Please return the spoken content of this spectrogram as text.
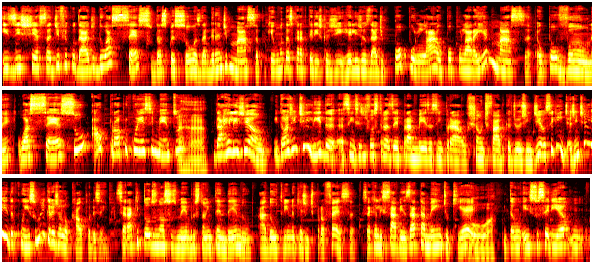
existe essa dificuldade do acesso das pessoas, da grande massa, porque uma das características de religiosidade popular, o popular aí é massa, é o povão, né? O acesso ao próprio conhecimento uhum. da religião. Então a gente lida, assim, se a gente fosse trazer para mesa, assim, para o chão de fábrica de hoje em dia, é o seguinte: a gente lida com isso numa igreja local, por exemplo. Será que todos os nossos membros estão entendendo a doutrina que a gente professa? Será que eles sabem exatamente o que é? Boa. Então isso seria um,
